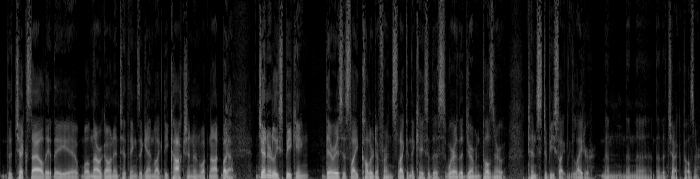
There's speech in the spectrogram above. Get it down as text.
the Czech style they they uh, well now we're going into things again like decoction and whatnot but yeah. generally speaking there is a slight color difference like in the case of this where the German pilsner tends to be slightly lighter than than the than the Czech pilsner.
